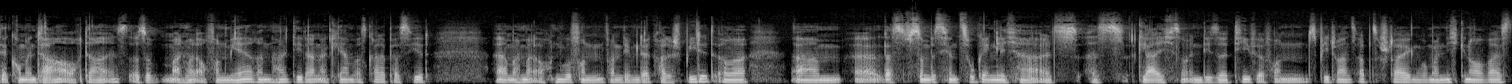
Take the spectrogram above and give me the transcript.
der Kommentar auch da ist. Also manchmal auch von mehreren halt, die dann erklären, was gerade passiert. Äh, manchmal auch nur von, von dem, der gerade spielt, aber ähm, äh, das ist so ein bisschen zugänglicher, als, als gleich so in diese Tiefe von Speedruns abzusteigen, wo man nicht genau weiß,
